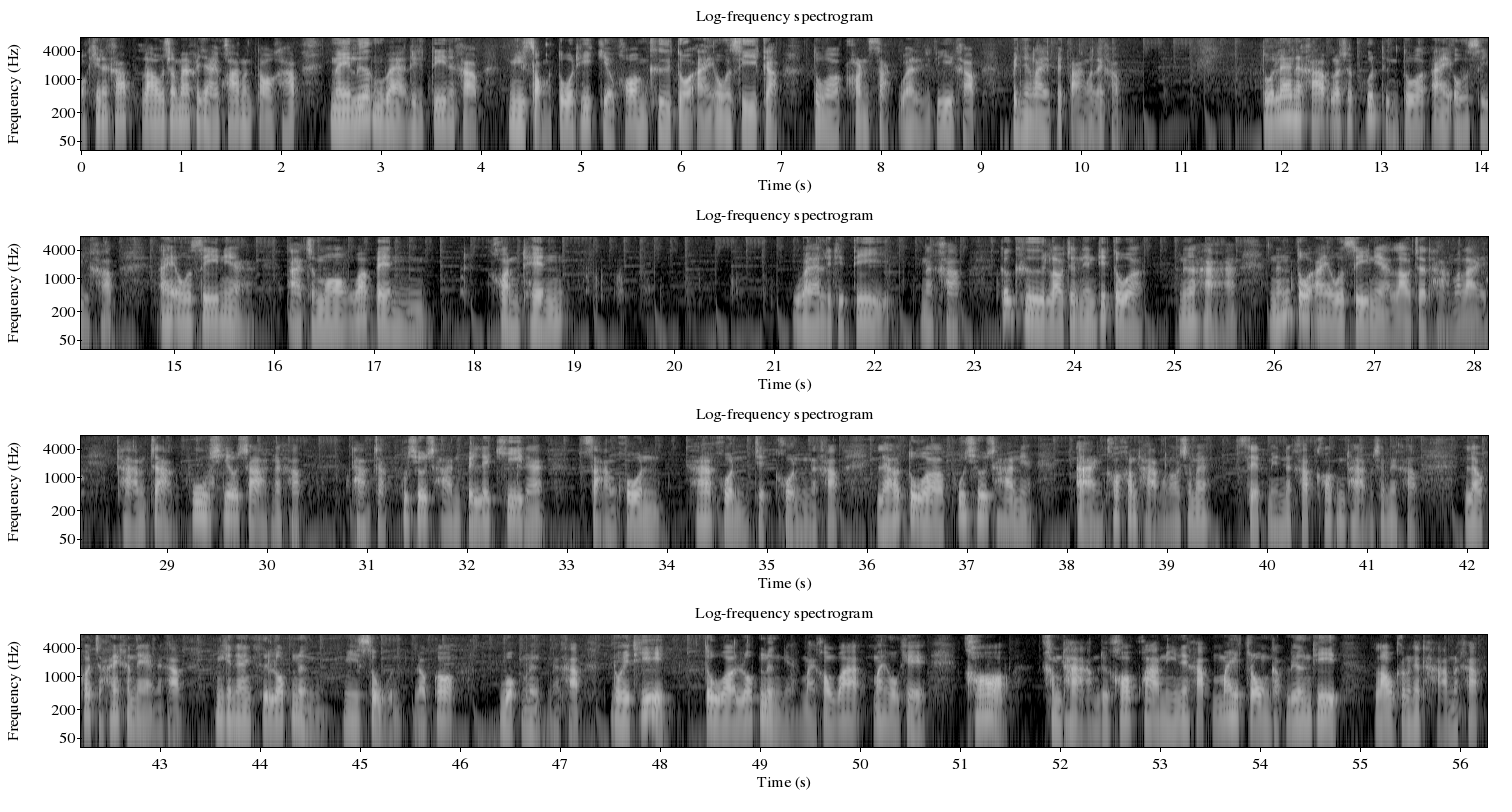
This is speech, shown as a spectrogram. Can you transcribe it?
โอเคนะครับ เราจะมาขยายความกันต่อครับ ในเรื่อง validity นะครับ มี 2 ตัวที่เกี่ยวข้องคือตัว IOC กับตัว construct validity ครับ เป็นอย่างไรไปตามกันเลยครับ ตัวแรกนะครับ เราจะพูดถึงตัว IOC ครับ IOC เนี่ย อาจจะมองว่าเป็น content validity นะครับ ก็คือเราจะเน้นที่ตัวเนื้อหา นั้นตัว IOC เนี่ย เราจะถามอะไร ถามจากผู้เชี่ยวชาญนะครับ ถามจากผู้เชี่ยวชาญเป็นเลขคี่นะ3คน 5 คน 7 คนนะครับ แล้วตัวผู้เชี่ยวชาญเนี่ยอ่านข้อคำถามของเราใช่ไหม statement นะครับ ข้อคำถามใช่ไหมครับ แล้วก็จะให้คะแนนนะครับ มีคะแนนคือลบ1มี 0 แล้วก็บวก1นะครับ โดยที่ตัวลบ1เนี่ยหมายความว่าไม่โอเค ข้อคำถามหรือข้อความนี้เนี่ยครับไม่ตรงกับเรื่องที่เรากำลังจะถามนะครับ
